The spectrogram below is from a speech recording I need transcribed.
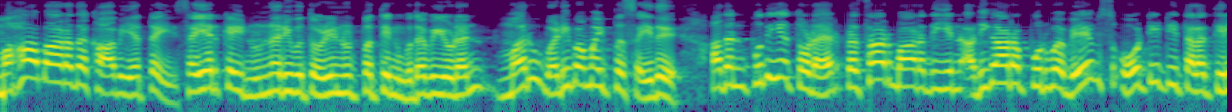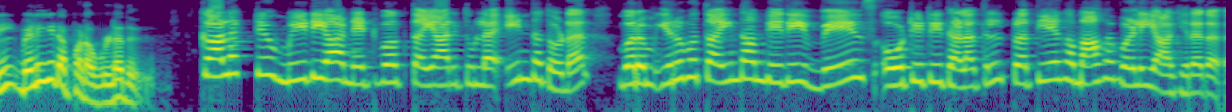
மகாபாரத காவியத்தை செயற்கை நுண்ணறிவு தொழில்நுட்பத்தின் உதவியுடன் மறு வடிவமைப்பு செய்து அதன் புதிய தொடர் பிரசார் பாரதியின் அதிகாரப்பூர்வ வேவ்ஸ் ஓடிடி தளத்தில் வெளியிடப்பட உள்ளது. கலெக்டிவ் மீடியா நெட்வொர்க் தயாரித்துள்ள இந்த தொடர் வரும் இருபத்தி ஐந்தாம் தேதி வேவ்ஸ் ஓடிடி தளத்தில் பிரத்யேகமாக வெளியாகிறது.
